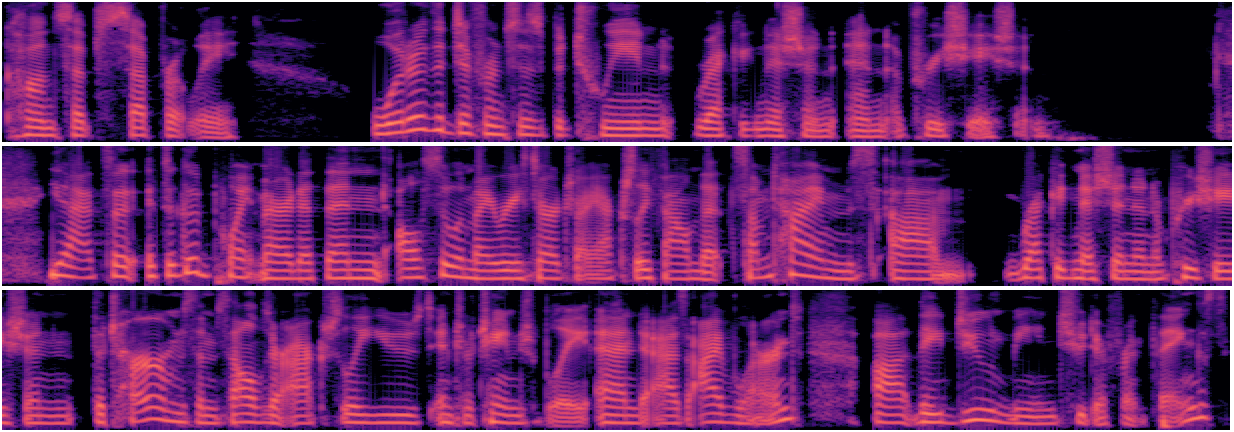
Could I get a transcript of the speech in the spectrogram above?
concepts separately. What are the differences between recognition and appreciation? Yeah, it's a it's a good point, Meredith. And also in my research, I actually found that sometimes um, recognition and appreciation, the terms themselves are actually used interchangeably. And as I've learned, uh, they do mean two different things.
